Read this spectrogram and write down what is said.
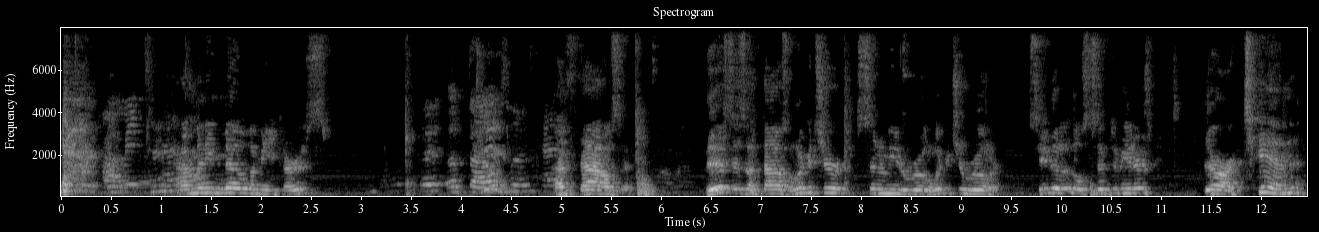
How many millimeters? A thousand. A thousand. This is a thousand. Look at your centimeter ruler. Look at your ruler. See the little centimeters? There are 10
